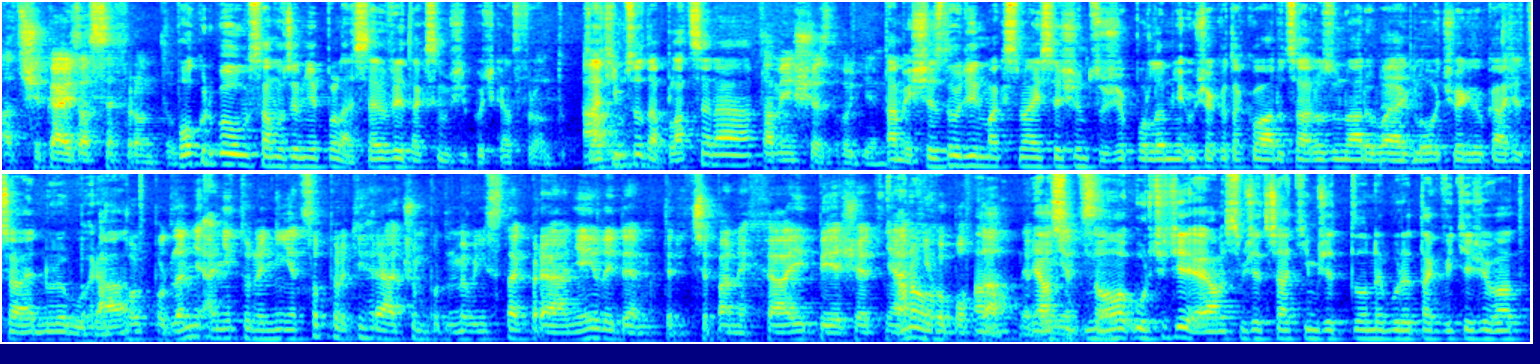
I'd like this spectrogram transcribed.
a čekají zase frontu. Pokud budou samozřejmě plné servery, tak si musí počkat frontu. A Zatímco ta placená... Tam je 6 hodin. Tam je 6 hodin maximální session, což je podle mě už jako taková docela rozumná doba, hmm. jak dlouho člověk dokáže třeba jednu dobu hrát. A podle mě ani to není něco proti hráčům, podle mě oni se tak brání lidem, kteří třeba nechají běžet nějakého ano, bota ano. nebo já si, něco. No určitě, já myslím, že třeba tím, že to nebude tak vytěžovat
